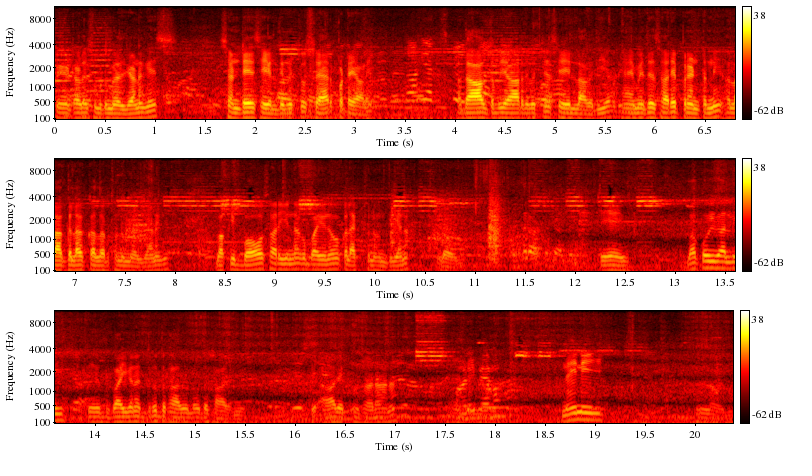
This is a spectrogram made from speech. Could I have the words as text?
ਪੇਂਟ ਵਾਲੇ ਸੂਟ ਮਿਲ ਜਾਣਗੇ। ਸੰਡੇ ਸੇਲ ਦੇ ਵਿੱਚੋਂ ਸ਼ਹਿਰ ਪਟਿਆਲੇ। ਅਦਾਲਤ ਬਾਜ਼ਾਰ ਦੇ ਵਿੱਚ ਸੇਲ ਲੱਗਦੀ ਆ। ਐਵੇਂ ਦੇ ਸਾਰੇ ਪ੍ਰਿੰਟ ਨੇ ਅਲੱਗ-ਅਲੱਗ ਕਲਰ ਤੁਹਾਨੂੰ ਮਿਲ ਜਾਣਗੇ। ਬਾਕੀ ਬਹੁਤ ਸਾਰੀ ਇਹਨਾਂ ਕੋਲ ਬਾਈ ਉਹਨਾਂ ਕੋਲ ਕਲੈਕਸ਼ਨ ਹੁੰਦੀ ਹੈ ਨਾ। ਲਓ ਜੀ। ਤੇ ਬਾ ਕੋਈ ਗੱਲ ਨਹੀਂ ਤੇ ਬਾਈ ਕਹਿੰਦਾ ਇੱਧਰੋਂ ਦਿਖਾ ਦਿਓ ਲਓ ਦਿਖਾ ਦਿੰਦੇ। ਤੇ ਆਹ ਦੇਖੋ ਸਾਰਾ ਹਨਾ। ਪਾਣੀ ਪਿਆਵਾਂ ਨਹੀਂ ਨਹੀਂ ਜੀ। ਲਓ ਜੀ।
